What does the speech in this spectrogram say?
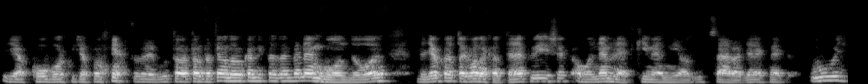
Ugye a kóbor kutya problémát utaltam, tehát olyan dolgok, amit az ember nem gondol, de gyakorlatilag vannak a települések, ahol nem lehet kimenni az utcára a gyereknek úgy,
